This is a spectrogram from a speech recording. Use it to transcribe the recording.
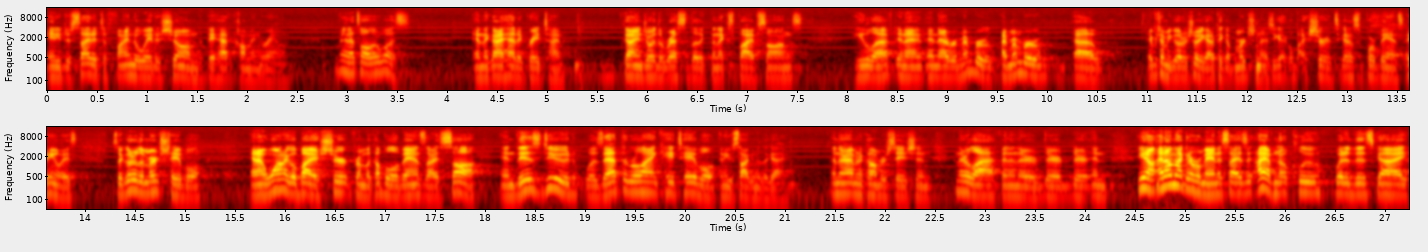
and he decided to find a way to show him that they had common ground. Man, that's all there was. And the guy had a great time. The guy enjoyed the rest of the, like, the next five songs. He left, and I, and I remember, I remember uh, every time you go to a show, you got to pick up merchandise. You got to go buy shirts. You got to support bands. Anyways, so I go to the merch table, and I want to go buy a shirt from a couple of bands that I saw. And this dude was at the Relient K table, and he was talking to the guy. And they're having a conversation, and they're laughing, and they're, they're, they're and, you know, and I'm not going to romanticize it. I have no clue whether this guy,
